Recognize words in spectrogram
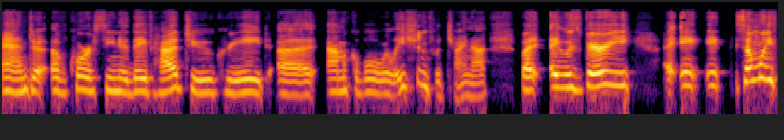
and uh, of course you know they've had to create uh, amicable relations with china but it was very uh, it, it some ways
